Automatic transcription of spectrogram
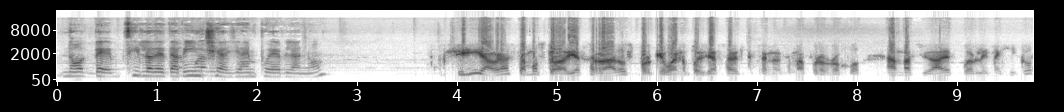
no de sí lo de Da Vinci allá en Puebla, ¿no? Sí, ahora estamos todavía cerrados porque, bueno, pues ya sabes que están en el semáforo rojo ambas ciudades, Puebla y México.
